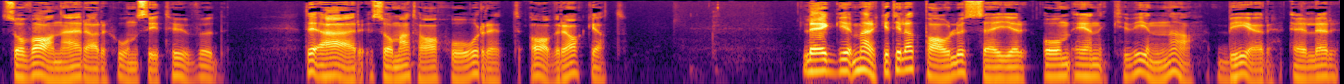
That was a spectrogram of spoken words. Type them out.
så vanärar hon sitt huvud. Det är som att ha håret avrakat. Lägg märke till att Paulus säger om en kvinna ber eller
